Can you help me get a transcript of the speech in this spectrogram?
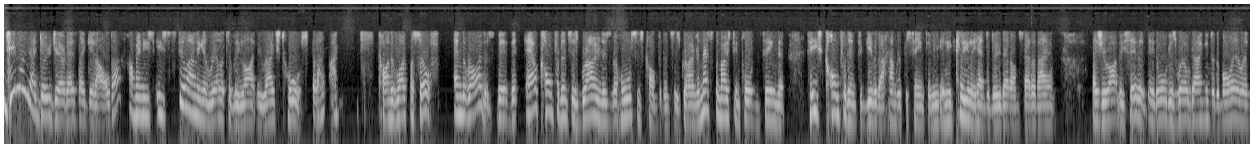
Generally, they do, Jared, as they get older. I mean, he's he's still only a relatively lightly raced horse, but I, I kind of like myself and the riders. That our confidence has grown as the horse's confidence has grown, and that's the most important thing. That he's confident to give it hundred percent, and he and he clearly had to do that on Saturday. And as you rightly said, it, it augurs well going into the Moir and,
